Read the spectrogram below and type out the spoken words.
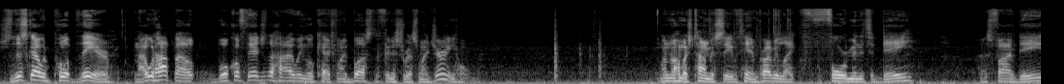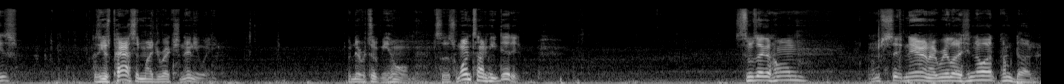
So this guy would pull up there, and I would hop out, walk off the edge of the highway, and go catch my bus to finish the rest of my journey home. I don't know how much time it saved him. Probably like four minutes a day. That's five days. Because he was passing my direction anyway. But never took me home. So this one time he did it. As soon as I got home, I'm sitting there and I realized, you know what? I'm done.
